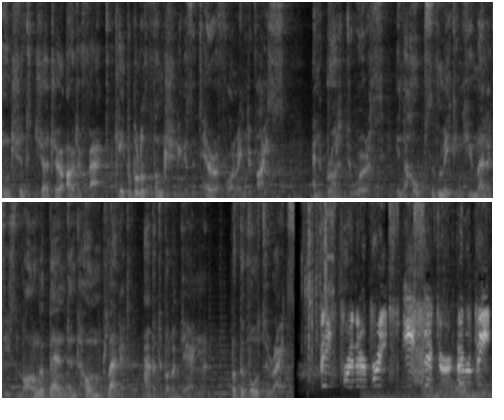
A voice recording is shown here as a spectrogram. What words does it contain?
ancient Judger artifact capable of functioning as a terraforming device and brought it to Earth in the hopes of making humanity's long-abandoned home planet habitable again. But the Volterites... Base perimeter breached! East sector! I repeat,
